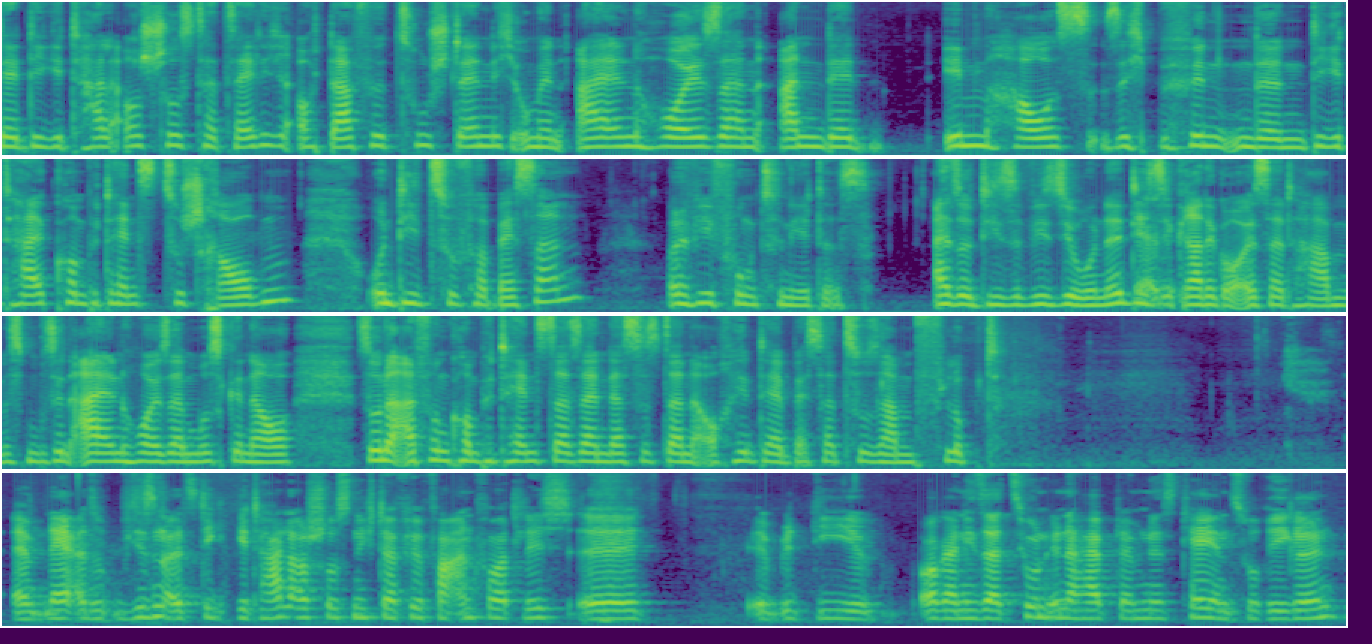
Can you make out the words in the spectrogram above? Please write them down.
der Digitalausschuss tatsächlich auch dafür zuständig, um in allen Häusern an der im Haus sich befindenden Digitalkompetenz zu schrauben und die zu verbessern? Oder wie funktioniert das? Also diese Vision, ne, die Sie gerade geäußert haben. Es muss in allen Häusern muss genau so eine Art von Kompetenz da sein, dass es dann auch hinterher besser zusammenfluppt. Ähm, naja, also wir sind als Digitalausschuss nicht dafür verantwortlich, äh, die Organisation innerhalb der Ministerien zu regeln.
